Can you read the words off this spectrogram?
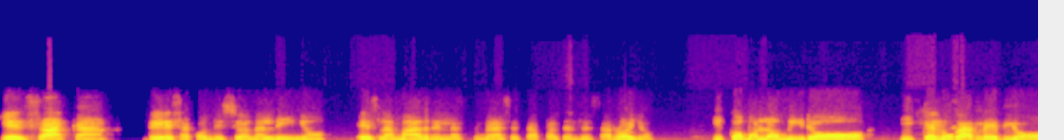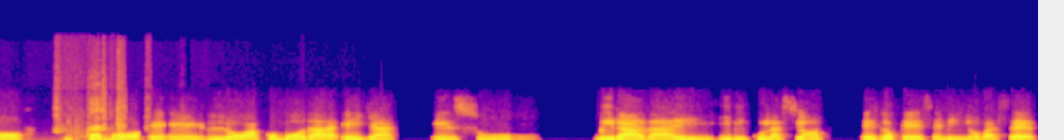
Quien saca de esa condición al niño es la madre en las primeras etapas del desarrollo. Y cómo lo miró y qué lugar le dio y cómo eh, lo acomoda ella en su mirada y, vinculación es lo que ese niño va a hacer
